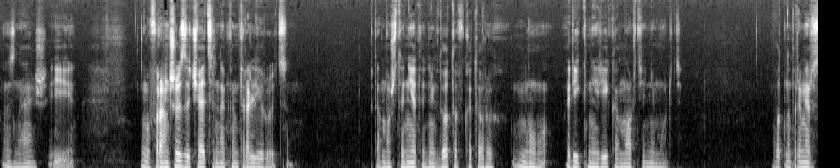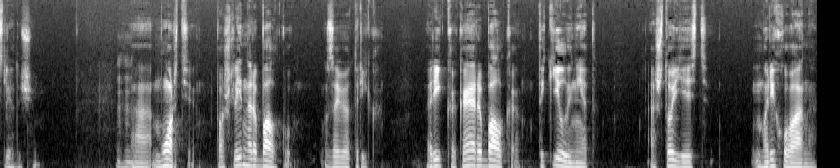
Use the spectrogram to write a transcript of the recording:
знаешь, и франшиза тщательно контролируется. Потому что нет анекдотов, в которых, ну, Рик не Рик, а Морти не Морти. Вот, например, в следующем. Uh-huh. А, Морти, пошли на рыбалку, зовет Рик. Рик, какая рыбалка? Текилы нет. А что есть? Марихуана.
